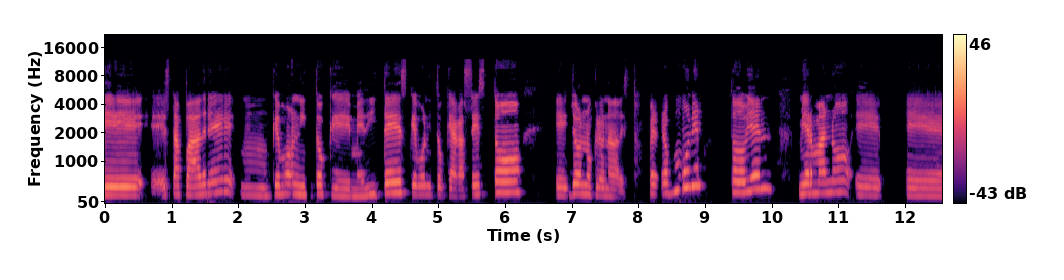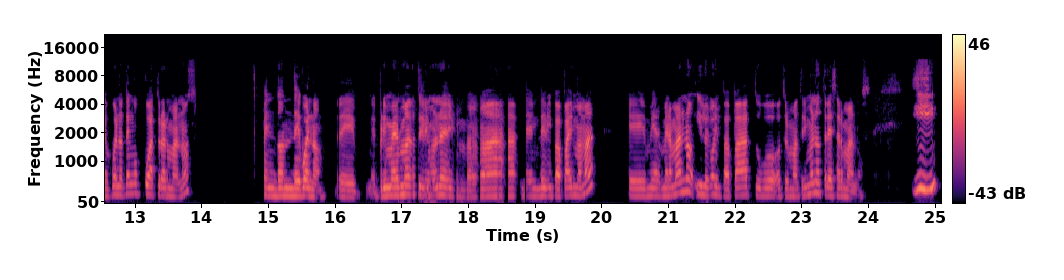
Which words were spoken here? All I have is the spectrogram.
Eh, está padre, mmm, qué bonito que medites, qué bonito que hagas esto. Eh, yo no creo nada de esto, pero muy bien, todo bien. Mi hermano, eh, bueno, tengo cuatro hermanos, en donde, bueno, el primer matrimonio de mi mamá, de, mi papá y mamá, mi, mi hermano, y luego mi papá tuvo otro matrimonio, tres hermanos. Y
